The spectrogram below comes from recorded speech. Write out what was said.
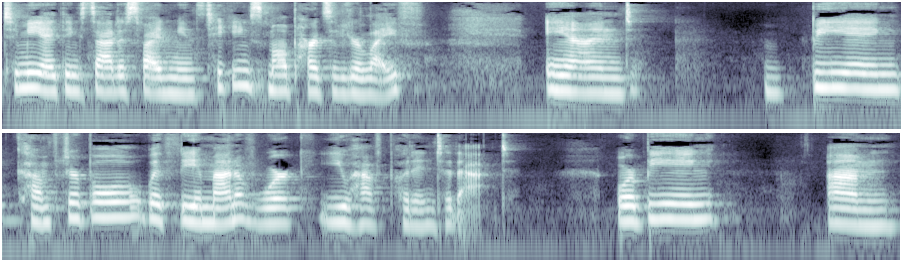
to me, I think satisfied means taking small parts of your life and being comfortable with the amount of work you have put into that. Or being um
